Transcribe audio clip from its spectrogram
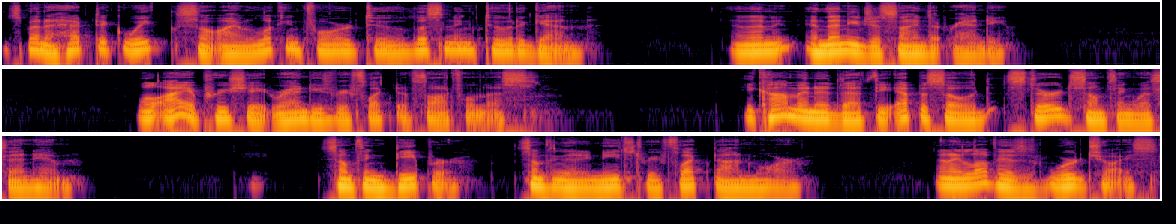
It's been a hectic week, so I'm looking forward to listening to it again. And then, and then he just signs it Randy. Well, I appreciate Randy's reflective thoughtfulness. He commented that the episode stirred something within him, something deeper, something that he needs to reflect on more. And I love his word choice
